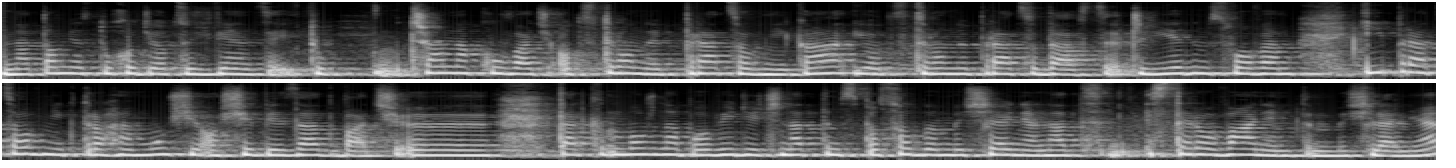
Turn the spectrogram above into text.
Natomiast tu chodzi o coś więcej. Tu trzeba nakuwać od strony pracownika i od strony pracodawcy. Czyli jednym słowem i pracownik trochę musi o siebie zadbać, tak można powiedzieć, nad tym sposobem myślenia, nad sterowaniem tym myśleniem,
